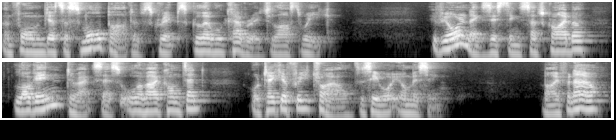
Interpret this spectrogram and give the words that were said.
and form just a small part of Scrip's global coverage last week. If you're an existing subscriber, log in to access all of our content or take a free trial to see what you're missing. Bye for now.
